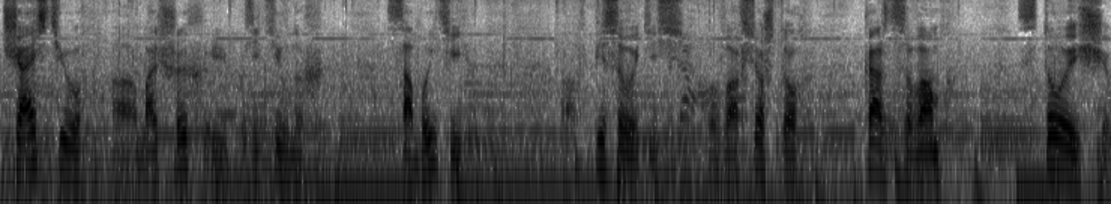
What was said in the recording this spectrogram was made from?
Частью больших и позитивных событий, вписывайтесь во все, что кажется вам стоящим,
